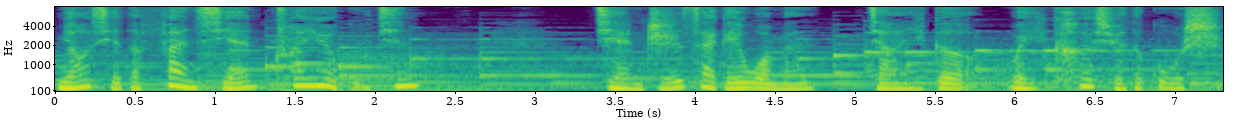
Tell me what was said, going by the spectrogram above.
描写的范闲穿越古今，简直在给我们讲一个伪科学的故事。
